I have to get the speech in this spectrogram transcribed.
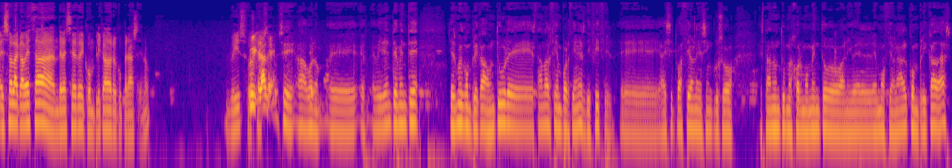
eso la cabeza debe ser complicado recuperarse, ¿no? Luis, Luis dale. Sí, ah, bueno, evidentemente es muy complicado. Un tour eh, estando al 100% es difícil. Eh, hay situaciones, incluso estando en tu mejor momento a nivel emocional, complicadas.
